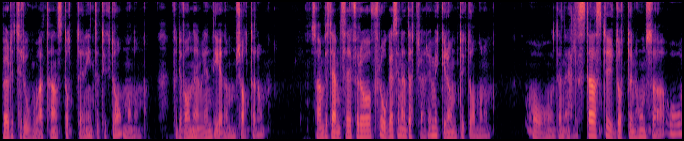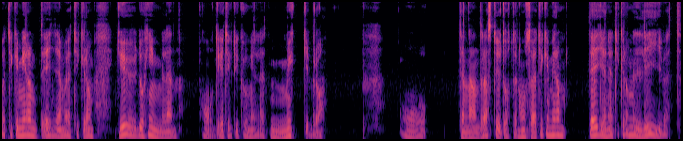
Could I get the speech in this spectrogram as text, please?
började tro att hans dotter inte tyckte om honom. För det var nämligen det de tjatade om. Så han bestämde sig för att fråga sina döttrar hur mycket de tyckte om honom. Och den äldsta styvdottern hon sa Åh, jag tycker mer om dig än vad jag tycker om Gud och himlen. Och det tyckte kungen lät mycket bra. Och den andra styrdottern hon sa jag tycker mer om dig än jag tycker om livet.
